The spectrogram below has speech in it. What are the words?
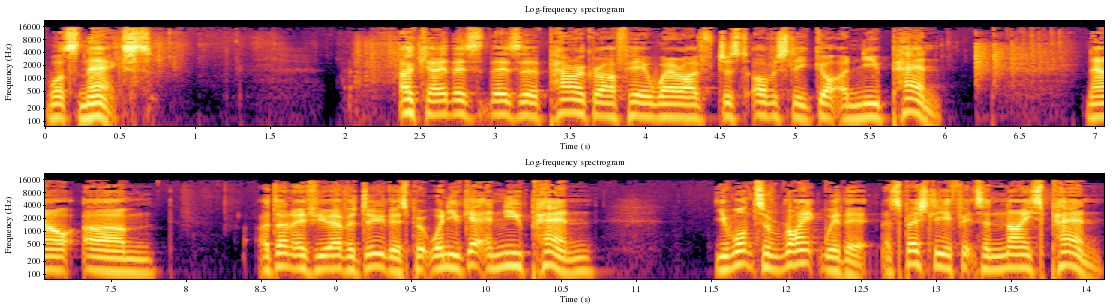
What's next? Okay, there's there's a paragraph here where I've just obviously got a new pen. Now, um, I don't know if you ever do this, but when you get a new pen, you want to write with it, especially if it's a nice pen.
